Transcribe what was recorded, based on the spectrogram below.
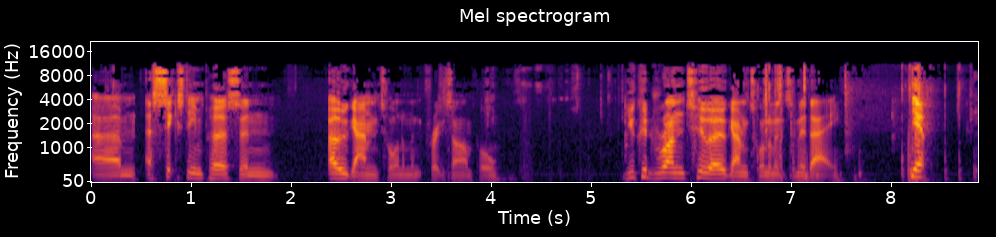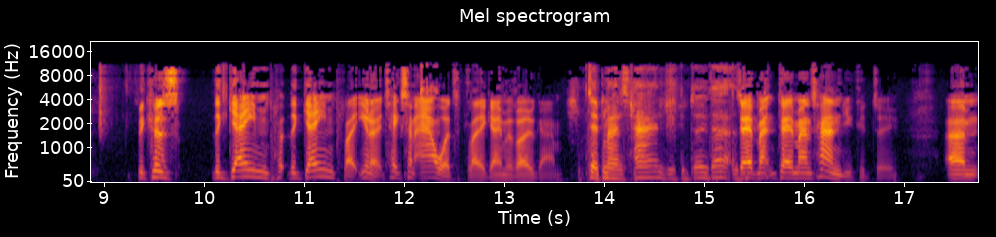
um, a 16 person OGAM tournament, for example. You could run two OGAM tournaments in a day Yep. because the game the gameplay. You know, it takes an hour to play a game of OGAM. Dead Man's Hand. You could do that. Dead, Man, Dead Man's Hand you could do. Um,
